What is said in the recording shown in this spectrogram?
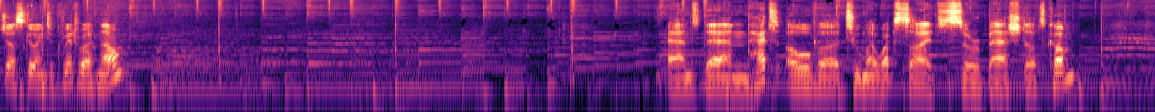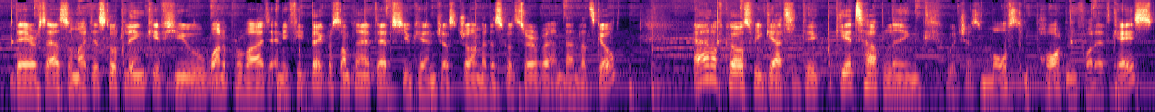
just going to quit right now. And then head over to my website, sirbash.com there's also my Discord link if you want to provide any feedback or something like that. You can just join my Discord server and then let's go. And of course we get the GitHub link, which is most important for that case.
